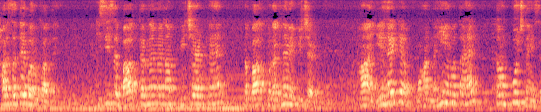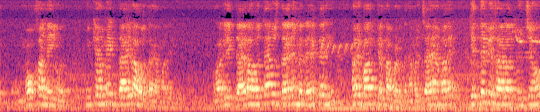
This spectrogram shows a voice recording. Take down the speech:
हर सतह पर उठाते हैं। किसी से बात करने में ना पीछे हटते हैं, ना बात को रखने में पीछे हटते हैं। हाँ ये है कि वहाँ नहीं होता है तो हम पूछ नहीं सकते मौका नहीं होता, क्योंकि हमें एक दायरा होता है हमारे लिए। हमारे लिए एक दायरा होता है, उस दायरे में रहकर ही हमें बात करना पड़ता है। हमें चाहे हमारे कितने भी ख्याल ऊँचे हो,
